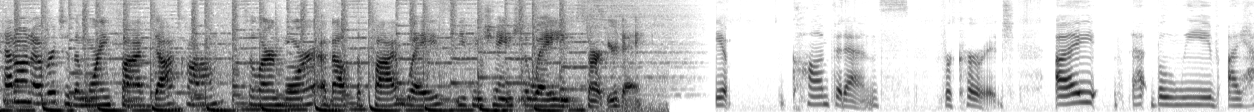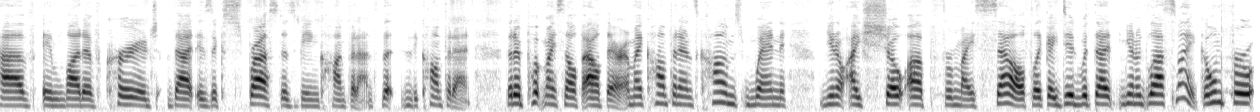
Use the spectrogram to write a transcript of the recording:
Head on over to themorning5.com to learn more about the five ways you can change the way you start your day. Confidence for courage. I believe I have a lot of courage that is expressed as being confident, that the confident, that I put myself out there. And my confidence comes when, you know, I show up for myself like I did with that, you know, last night, going for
